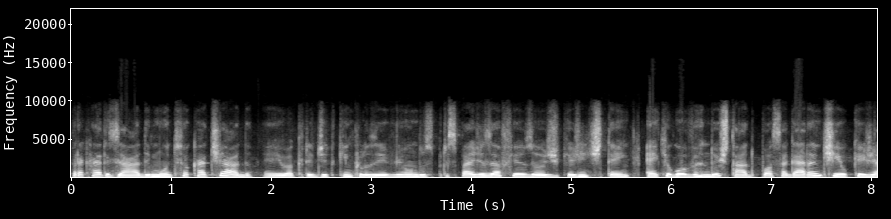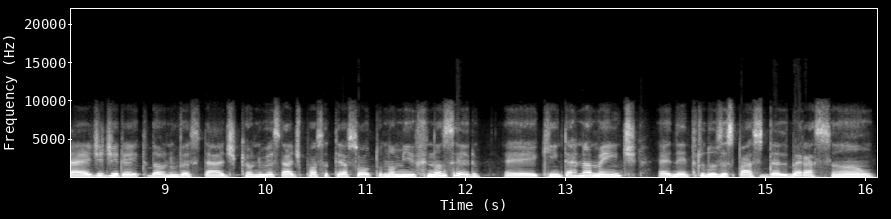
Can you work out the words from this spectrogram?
precarizada e muito socateada. É, eu acredito que, inclusive, um dos principais desafios hoje que a gente tem é que o governo do estado possa garantir o que já é de direito da universidade, que a universidade possa ter a sua autonomia financeira. É, que internamente, é, dentro dos espaços de deliberação,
